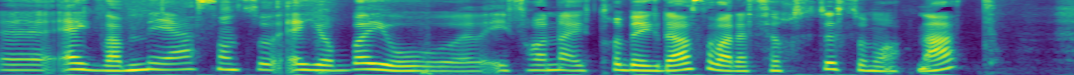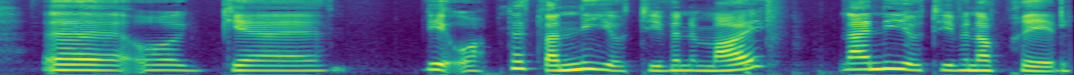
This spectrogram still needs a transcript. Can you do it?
Eh, jeg var med, sånn så jeg jobba jo i Fana Ytrebygda, så var det første som åpnet. Eh, og eh, vi åpnet vel 29. mai, nei 29. april.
